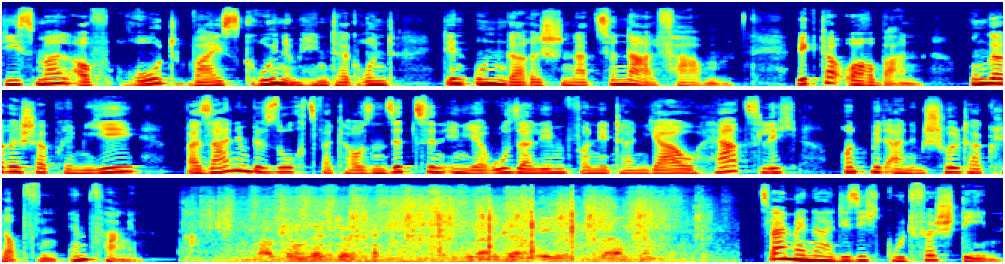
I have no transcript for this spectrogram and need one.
diesmal auf rot-weiß-grünem Hintergrund, den ungarischen Nationalfarben. Viktor Orban, ungarischer Premier, bei seinem Besuch 2017 in Jerusalem von Netanyahu herzlich und mit einem Schulterklopfen empfangen. Zwei Männer, die sich gut verstehen,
